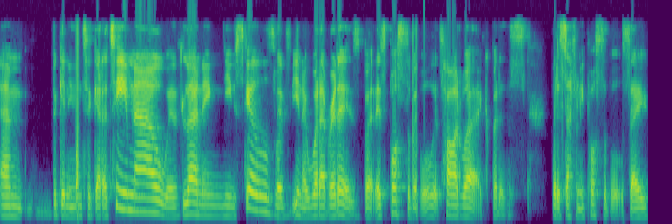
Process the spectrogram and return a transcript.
um, beginning to get a team now, with learning new skills, with, you know, whatever it is. But it's possible. It's hard work, but it's but it's definitely possible. So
